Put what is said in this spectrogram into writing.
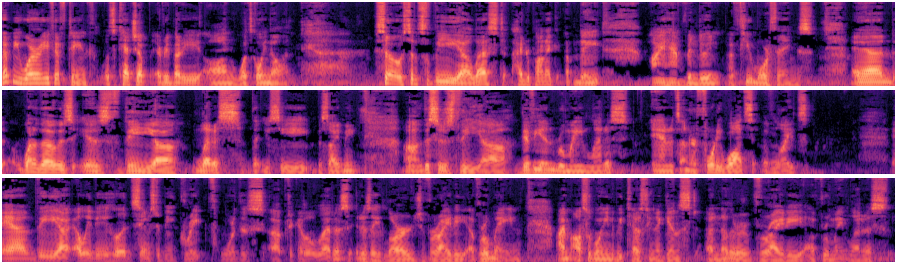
February 15th. Let's catch up, everybody, on what's going on. So, since the uh, last hydroponic update, I have been doing a few more things. And one of those is the uh, lettuce that you see beside me. Uh, this is the uh, Vivian romaine lettuce, and it's under 40 watts of lights and the uh, LED hood seems to be great for this uh, particular lettuce. It is a large variety of romaine. I'm also going to be testing against another variety of romaine lettuce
